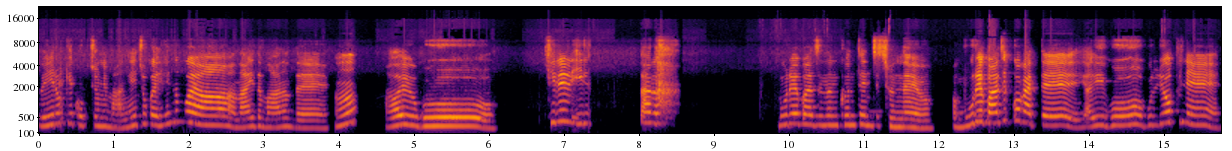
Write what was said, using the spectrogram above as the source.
왜 이렇게 걱정이 망해줘가 해는 거야? 나이도 많은데, 응? 아이고. 길을 잃다가 물에 빠지는 콘텐츠 좋네요. 아, 물에 빠질 것 같대. 아이고, 물 옆이네.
